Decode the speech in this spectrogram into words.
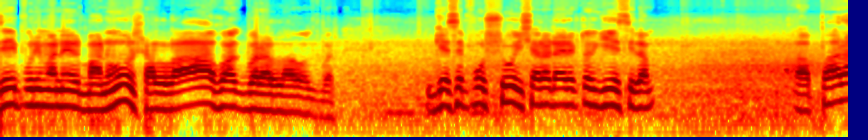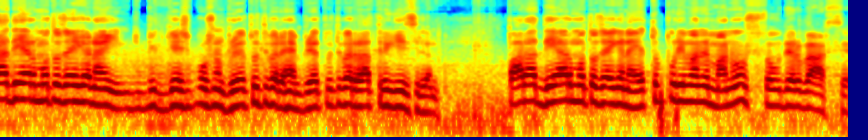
যেই পরিমাণের মানুষ, আল্লাহ আকবর আল্লাহ আকবর। গেছে পরশু, ইশারা ডাইরেক্টর গিয়েছিলাম। পাড়া দেওয়ার মতো জায়গা নাই। গেছে প্রশ্ন, বৃহস্পতিবার হ্যাঁ বৃহস্পতিবার রাত্রে গিয়েছিলাম। পাড়া দেওয়ার মতো জায়গা নাই, এত পরিমাণের মানুষ সৌদি আরবে আসছে।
